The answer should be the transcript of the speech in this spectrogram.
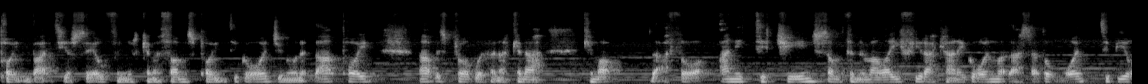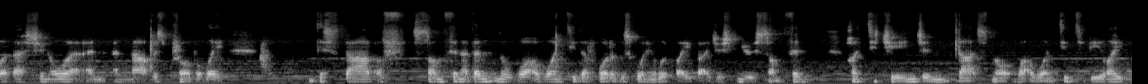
pointing back to yourself and your kind of thumbs pointing to God, you know. And at that point, that was probably when I kind of came up that I thought I need to change something in my life here. I can't go on like this. I don't want to be like this, you know. And and that was probably the start of something. I didn't know what I wanted or what it was going to look like, but I just knew something had to change, and that's not what I wanted to be like.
